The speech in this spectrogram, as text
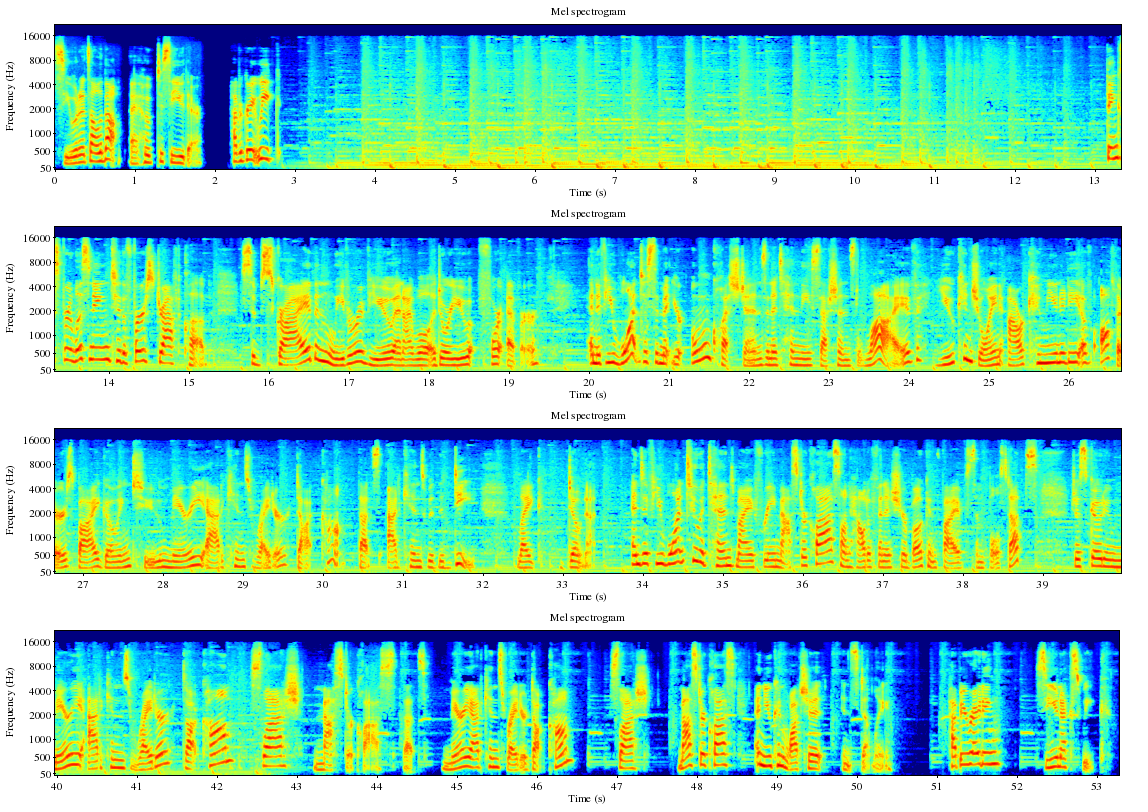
See what it's all about. I hope to see you there. Have a great week. Thanks for listening to the First Draft Club. Subscribe and leave a review, and I will adore you forever. And if you want to submit your own questions and attend these sessions live, you can join our community of authors by going to maryadkinswriter.com. That's Adkins with a D, like donut. And if you want to attend my free masterclass on how to finish your book in five simple steps, just go to maryadkinswriter.com slash masterclass. That's maryadkinswriter.com slash masterclass, and you can watch it instantly. Happy writing! See you next week.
